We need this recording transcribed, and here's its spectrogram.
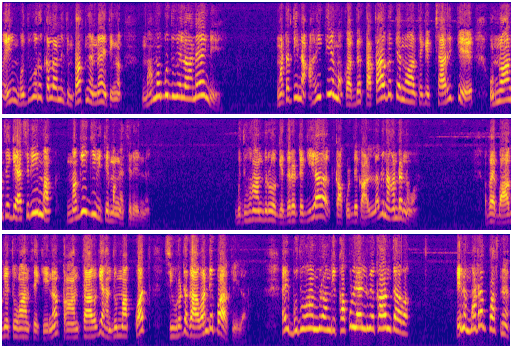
ඒ බුදුවරු කලානේ ඉතින් ප්‍රශ්න නැහැ ඉතින් මම බුදු වෙලා නැහනේ. මට තියෙන අයිතිය මොකද්ද? තථාගතයන් වහන්සේගේ චරිතය, උන්වහන්සේගේ ඇසිරීමක් මගේ ජීවිතේ මං ඇසිරෙන්න. බුදුහාඳුරෝ ගෙදරට ගියා කකුල් දෙක අල්ලගෙන හඬනවා. හැබැයි භාග්‍යතුන් වහන්සේ කියන කාන්තාවගේ හඳුමක්වත් සිවුරට ගාවන්න එපා කියලා. ඇයි බුදුහාඳුරන්ගේ කකුල් ඇල්ලුවේ කාන්තාවක්? එහෙනම් මටත් ප්‍රශ්නයක්.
